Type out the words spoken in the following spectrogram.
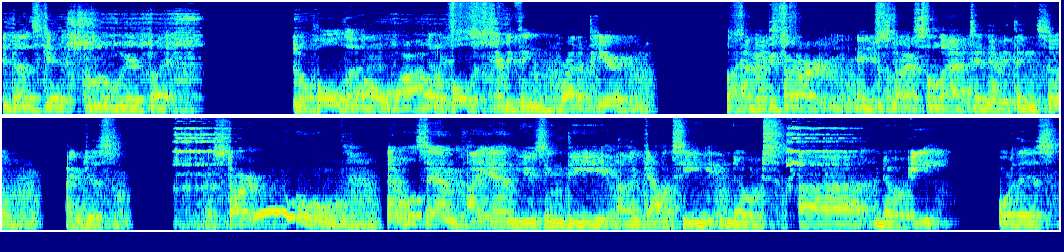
it does get a little weird, but it'll hold. A, Oh wow. It'll hold everything right up here. So I have my start, start and you start select. select and everything. So I can just start. Ooh. I will say I'm I am using the uh, Galaxy Note uh, Note 8 for this.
